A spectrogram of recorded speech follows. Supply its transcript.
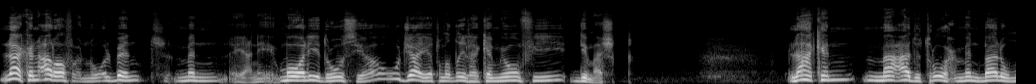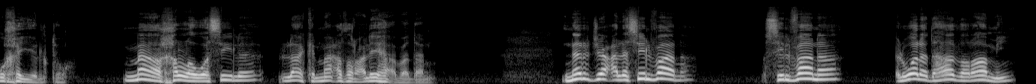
لكن عرف أنه البنت من يعني مواليد روسيا وجاية تمضي لها كم يوم في دمشق. لكن ما عاد تروح من باله مخيلته. ما خلى وسيلة لكن ما عثر عليها ابدا. نرجع على سيلفانا. سيلفانا الولد هذا رامي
